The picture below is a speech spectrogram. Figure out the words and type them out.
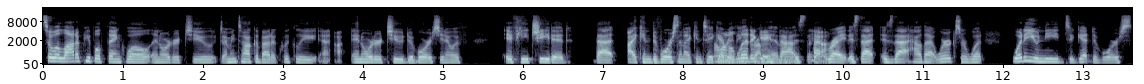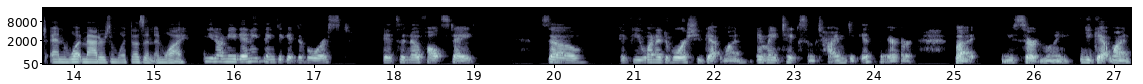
So a lot of people think, well, in order to, I mean, talk about it quickly. Uh, in order to divorce, you know, if if he cheated, that I can divorce and I can take I everything from him. That. Is that yeah. right? Is that is that how that works, or what? what do you need to get divorced and what matters and what doesn't and why? You don't need anything to get divorced. It's a no fault state. So if you want a divorce, you get one. It may take some time to get there, but you certainly you get one.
